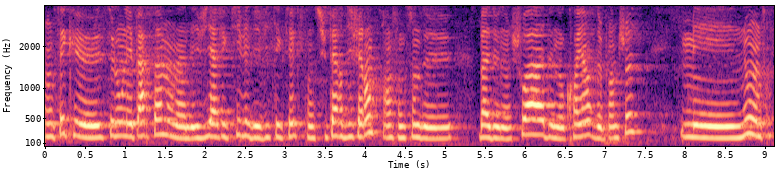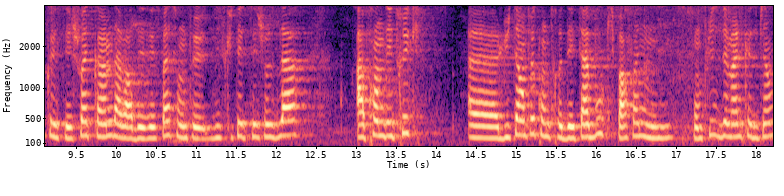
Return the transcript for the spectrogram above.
On sait que selon les personnes, on a des vies affectives et des vies sexuelles qui sont super différentes en fonction de, bah, de nos choix, de nos croyances, de plein de choses. Mais nous, on trouve que c'est chouette quand même d'avoir des espaces où on peut discuter de ces choses-là, apprendre des trucs, euh, lutter un peu contre des tabous qui parfois nous font plus de mal que de bien.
